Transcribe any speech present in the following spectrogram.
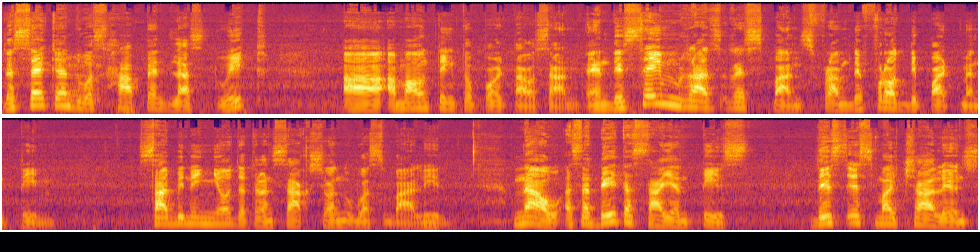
The second was happened last week uh, amounting to 4,000. And the same response from the fraud department team. Sabi ninyo the transaction was valid. Now, as a data scientist, this is my challenge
